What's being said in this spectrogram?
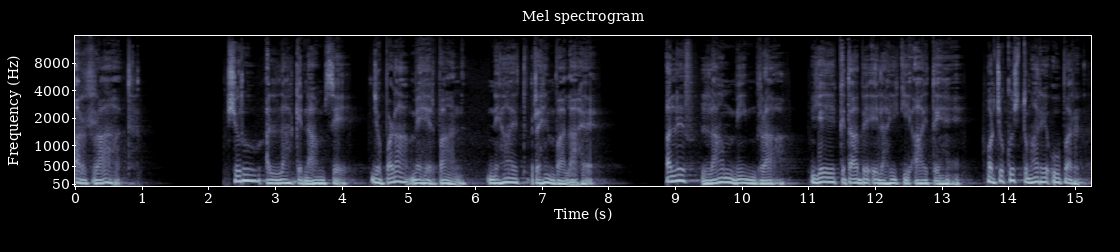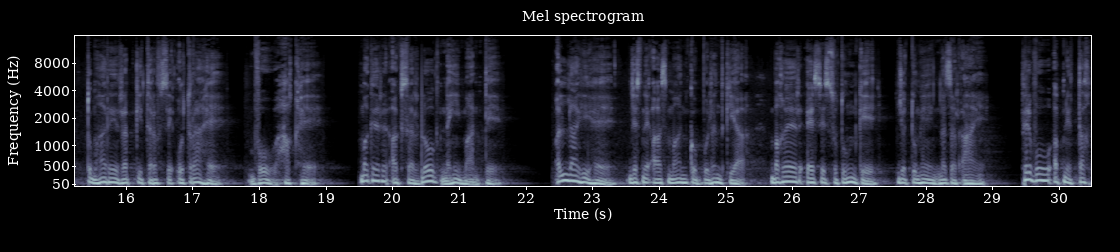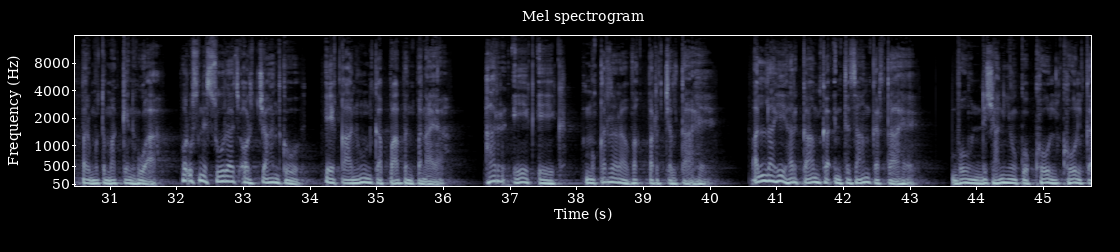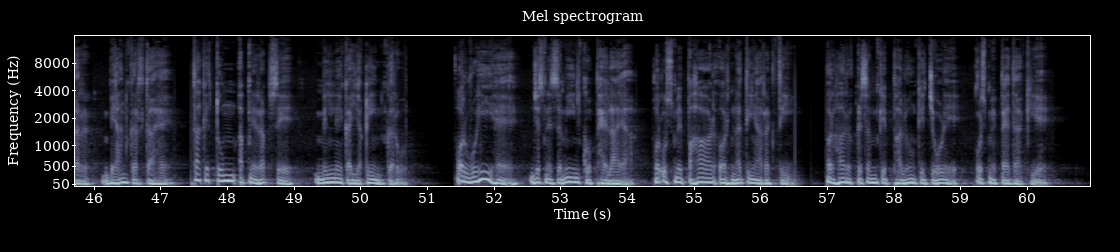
الرات شروع اللہ کے نام سے جو بڑا مہربان، نہایت رحم والا ہے۔ الف لام میم را، یہ کتاب الہی کی آیتیں ہیں۔ اور جو کچھ تمہارے اوپر، تمہارے رب کی طرف سے اترا ہے، وہ حق ہے۔ مگر اکثر لوگ نہیں مانتے۔ اللہ ہی ہے جس نے آسمان کو بلند کیا، بغیر ایسے ستون کے جو تمہیں نظر آئیں۔ پھر وہ اپنے تخت پر متمکن ہوا اور اس نے سورج اور چاند کو ایک قانون کا پابند بنایا۔ ہر ایک ایک مقررہ وقت پر چلتا ہے۔ اللہ ہی ہر کام کا انتظام کرتا ہے۔ وہ نشانیوں کو کھول کھول کر بیان کرتا ہے تاکہ تم اپنے رب سے ملنے کا یقین کرو۔ اور وہی ہے جس نے زمین کو پھیلایا اور اس میں پہاڑ اور ندیاں رکھ دیں اور ہر قسم کے پھلوں کے جوڑے اس میں پیدا کیے۔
